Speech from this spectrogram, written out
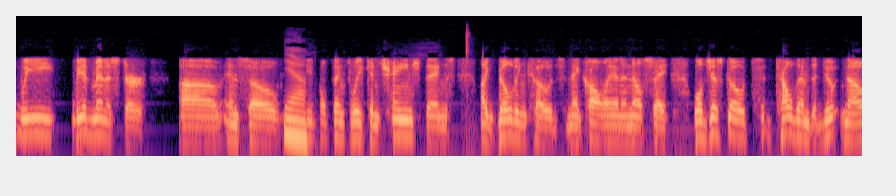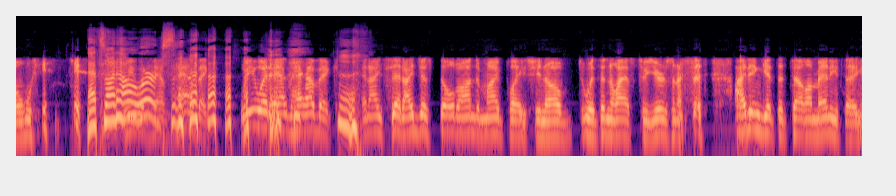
we we administer uh, and so yeah. people think we can change things like building codes, and they call in and they'll say, "Well, just go t- tell them to do." It. No, that's not how it works. we would have havoc. And I said, I just built onto my place, you know, within the last two years, and I said, I didn't get to tell them anything.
